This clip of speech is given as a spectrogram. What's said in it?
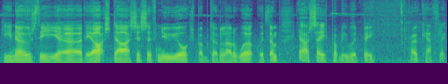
He knows the uh, the Archdiocese of New York. He's probably done a lot of work with them. Yeah, I'd say he probably would be pro-Catholic.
